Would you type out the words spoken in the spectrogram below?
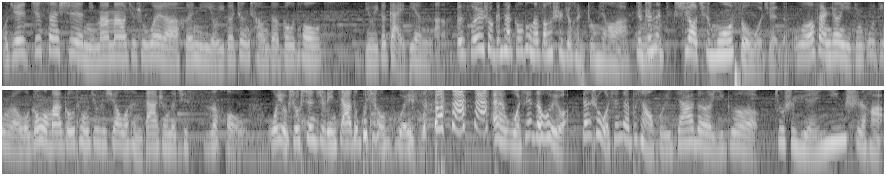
我觉得这算是你妈妈就是为了和你有一个正常的沟通。有一个改变了，呃，所以说跟他沟通的方式就很重要啊，就真的需要去摸索。我觉得我反正已经固定了，我跟我妈沟通就是需要我很大声的去嘶吼，我有时候甚至连家都不想回。哎，我现在会有，但是我现在不想回家的一个就是原因是哈，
